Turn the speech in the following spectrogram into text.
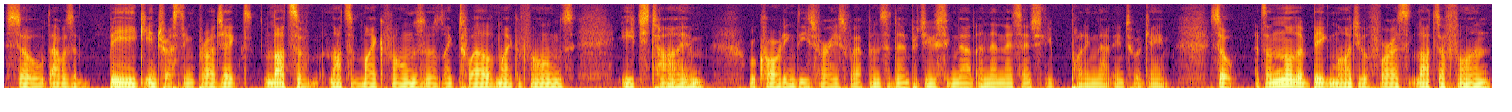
So that was a big, interesting project. Lots of lots of microphones. It was like twelve microphones each time, recording these various weapons and then producing that and then essentially putting that into a game. So it's another big module for us. Lots of fun.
